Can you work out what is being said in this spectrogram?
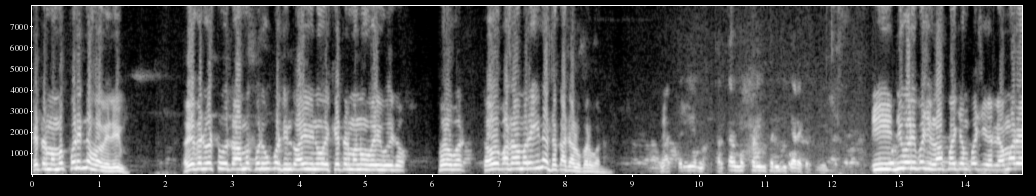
ખેતરમાં મગફળી જ ન વાવેલી એમ. હવે એક જ વસ્તુ તો આ મગફળી ઉપરથી તો આવી ન હોય ખેતરમાં ન વાવી હોય તો. બરોબર? તો હવે પાછા અમારે એના ધક્કા ચાલુ કરવાના. વાત કરીએ સરકાર મગફળીની ખરીદી ક્યારે કરતી હોય છે? એ દિવાળી પછી લાભ પાંચમ પછી એટલે અમારે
